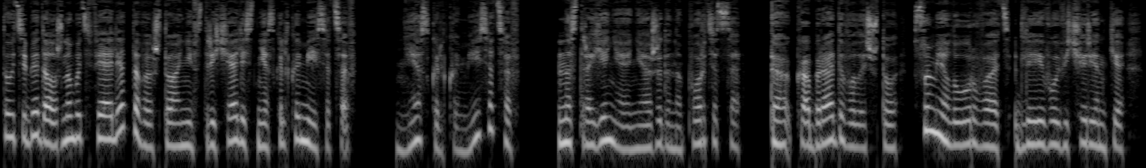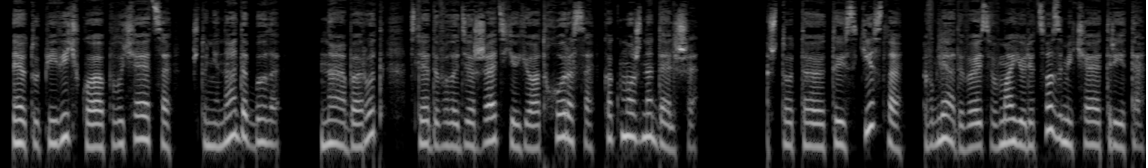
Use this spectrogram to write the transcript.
то у тебя должно быть фиолетово, что они встречались несколько месяцев. Несколько месяцев? Настроение неожиданно портится. Так обрадовалась, что сумела урвать для его вечеринки эту певичку, а получается, что не надо было. Наоборот, следовало держать ее от Хороса как можно дальше. «Что-то ты скисла?» — вглядываясь в моё лицо, замечает Рита.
